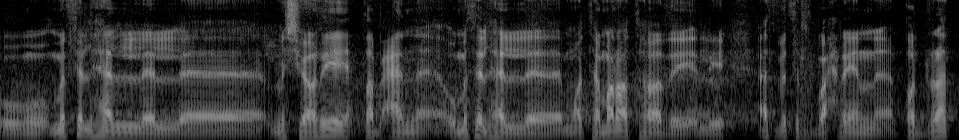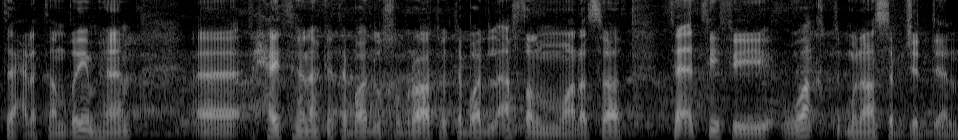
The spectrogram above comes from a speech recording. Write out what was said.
ومثل هالمشاريع طبعا ومثل هالمؤتمرات هذه اللي أثبتت البحرين قدرتها على تنظيمها بحيث هناك تبادل خبرات وتبادل أفضل الممارسات تأتي في وقت مناسب جدا.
